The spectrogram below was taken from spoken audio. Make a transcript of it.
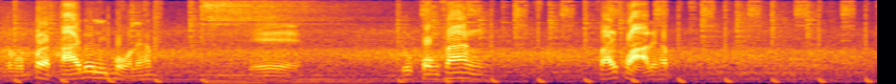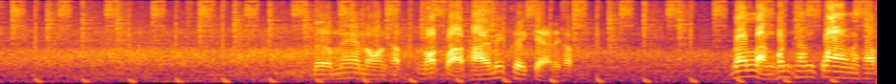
เดี๋ยวผมเปิดท้ายด้วยรีโมทเลยครับเอดูโครงสร้างซ้ายขวาเลยครับ เดิมแน่นอนครับน็อตฝาท้ายไม่เคยแกะเลยครับ ด้านหลังค่อนข้างกว้างนะครับ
